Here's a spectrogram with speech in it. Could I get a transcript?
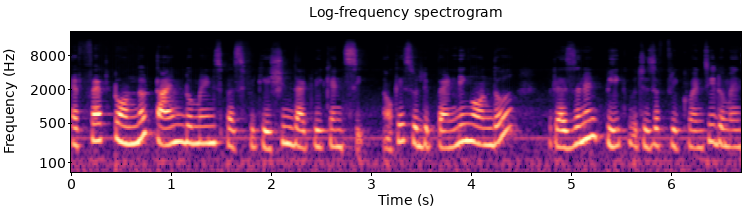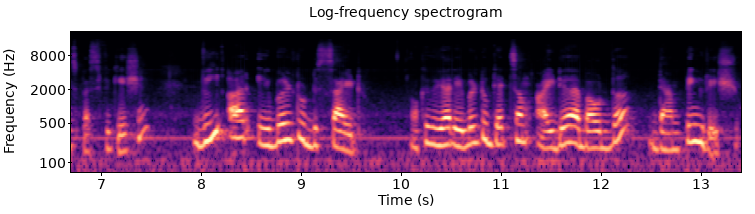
effect on the time domain specification that we can see. Okay, so depending on the resonant peak which is a frequency domain specification, we are able to decide, okay, we are able to get some idea about the damping ratio.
